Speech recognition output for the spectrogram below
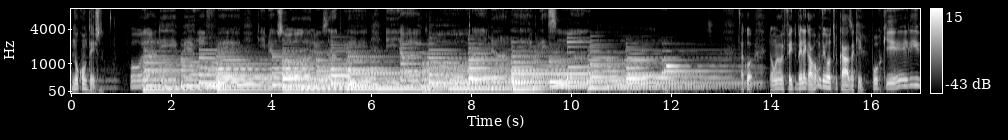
no contexto. Foi ali pela fé que meus olhos abri e agora me alegro em sua luz. Sacou? Então é um efeito bem legal. Vamos ver outro caso aqui. Porque ele vive,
